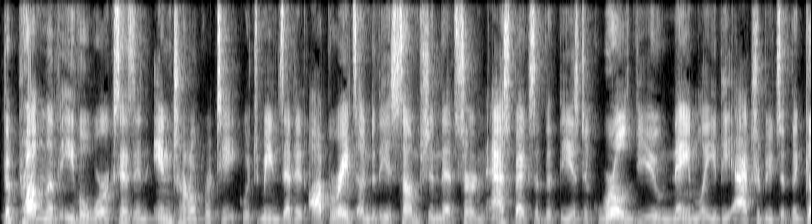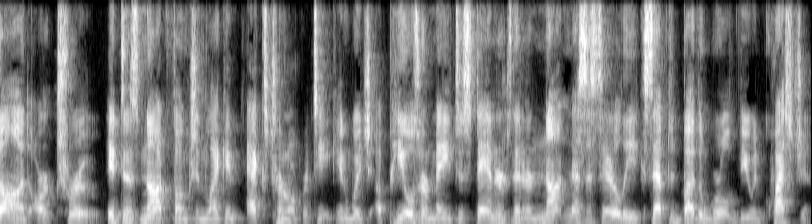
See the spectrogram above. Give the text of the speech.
The problem of evil works as an internal critique, which means that it operates under the assumption that certain aspects of the theistic worldview, namely the attributes of the god, are true. It does not function like an external critique, in which appeals are made to standards that are not necessarily accepted by the worldview in question.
